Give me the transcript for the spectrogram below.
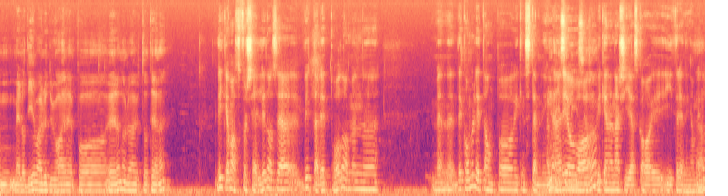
melodier. Hva er det du har på øret når du er ute og trener? Liker masse forskjellig, da, så jeg bytter litt på, da, men eh, men eh, det kommer litt an på hvilken stemning jeg er i, og hva, hvilken energi jeg skal ha i, i treninga mi. Ja.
